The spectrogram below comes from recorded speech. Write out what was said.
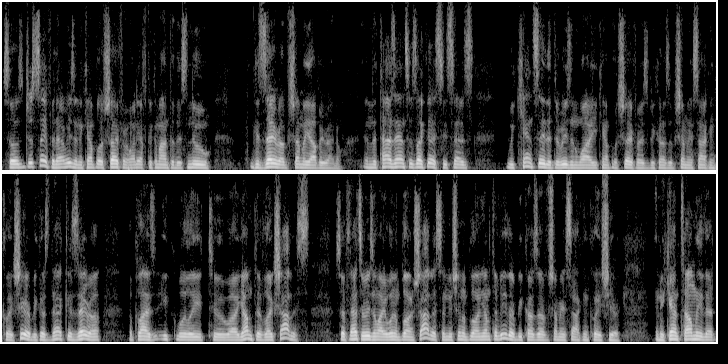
So just say for that reason you can't blow Shofar. Why do you have to come on to this new Gezer of Shemi Yavirenu? And the Taz answers like this. He says, we can't say that the reason why you can't blow Shofar is because of Shemi Yasak and Klei Shir because that Gezerah applies equally to uh, like Shabbos. So if that's the reason why you wouldn't blow on Shabbos, then you shouldn't blow on Yom either because of Shemi Yasak and Klei Shir. And you can't tell me that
